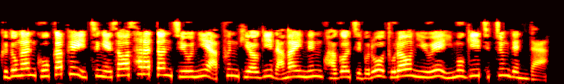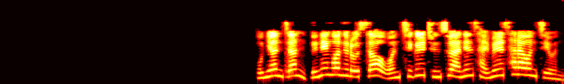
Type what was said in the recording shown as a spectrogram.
그동안 고 카페 2층에서 살았던 지훈이 아픈 기억이 남아있는 과거 집으로 돌아온 이후에 이목이 집중된다. 5년 전 은행원으로서 원칙을 준수하는 삶을 살아온 지훈.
